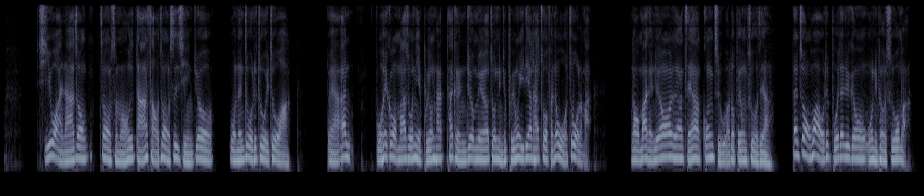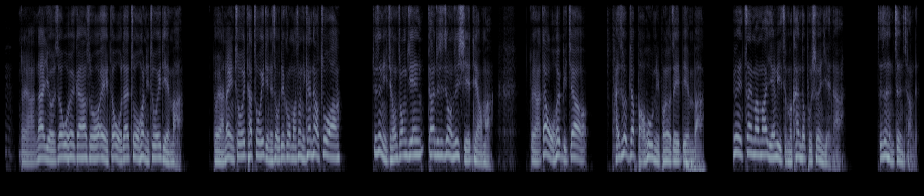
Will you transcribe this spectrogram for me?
洗碗啊这种这种什么，或者打扫这种事情，就我能做我就做一做啊。对啊，按我会跟我妈说，你也不用她，她可能就没有要做，你就不用一定要她做，反正我做了嘛。那我妈可能就哦怎样怎样，公主我都不用做这样。但这种话我就不会再去跟我我女朋友说嘛。对啊，那有的时候我会跟她说，哎、都我在做，换你做一点嘛。对啊，那你做她做一点的时候，我就跟我妈说，你看她有做啊，就是你从中间，当然就是这种是协调嘛。对啊，但我会比较还是会比较保护女朋友这一边吧，因为在妈妈眼里怎么看都不顺眼啊，这是很正常的。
